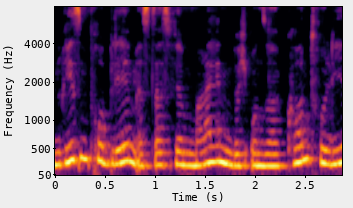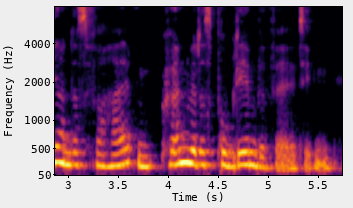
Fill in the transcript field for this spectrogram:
Ein Riesenproblem ist, dass wir meinen, durch unser kontrollierendes Verhalten können wir das Problem bewältigen.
